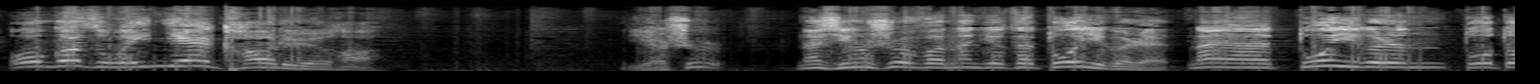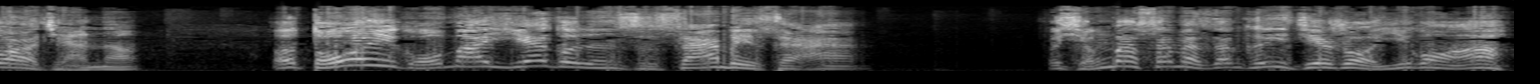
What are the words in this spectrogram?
哦，我是为你考虑哈。也是，那行师傅，那就再多一个人，那多一个人多多少钱呢？哦，多一个嘛，一个人是三百三，行吧，三百三可以接受，一共啊，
